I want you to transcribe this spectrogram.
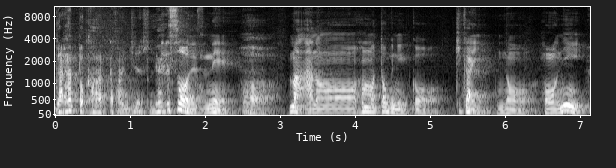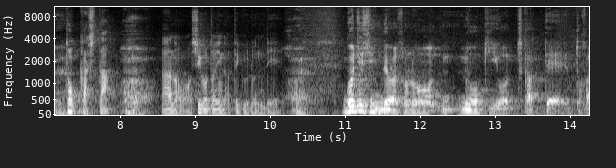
ガラッと変わった感じですね。そうですね。はまああのーほんま特にこう機械の方に特化した、あ。の仕事になってくるんで。あ、はい、ご自身ではその農機を使ってとか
